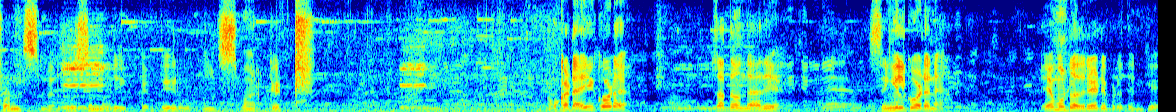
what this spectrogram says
ఫ్రెండ్స్ మీరు చూస్తున్నది పెబ్బేరు పుల్స్ మార్కెట్. ఒకటే ఈ కోడే? జత ఉంది అది? సింగిల్ కోడేనే. ఏముంటుంది రేట్ ఇప్పుడు దీనికి?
